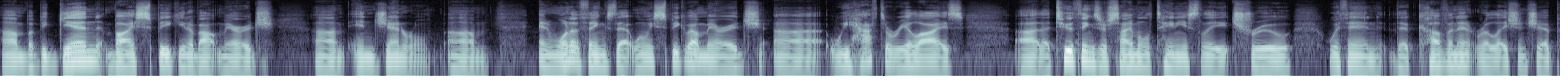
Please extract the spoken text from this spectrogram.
um, but begin by speaking about marriage um, in general. Um, and one of the things that when we speak about marriage, uh, we have to realize uh, that two things are simultaneously true within the covenant relationship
